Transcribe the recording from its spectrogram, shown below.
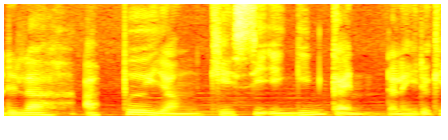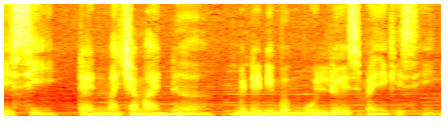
adalah apa yang Casey inginkan dalam hidup Casey dan macam mana benda ni bermula sebenarnya Casey?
